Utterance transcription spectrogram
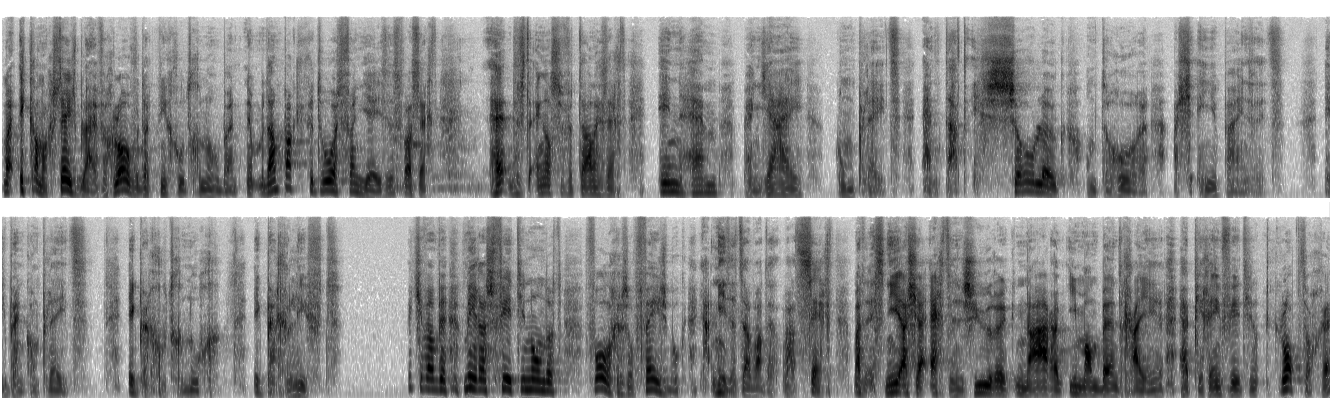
Maar ik kan nog steeds blijven geloven dat ik niet goed genoeg ben. Maar dan pak ik het woord van Jezus, wat zegt, hè, dus de Engelse vertaling zegt, in hem ben jij compleet. En dat is zo leuk om te horen als je in je pijn zit. Ik ben compleet. Ik ben goed genoeg. Ik ben geliefd. Weet je wel, meer dan 1400 volgers op Facebook. Ja, niet dat dat wat, wat zegt. Maar dat is niet als je echt een zure, nare iemand bent, ga je, heb je geen 14. Klopt toch, hè?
